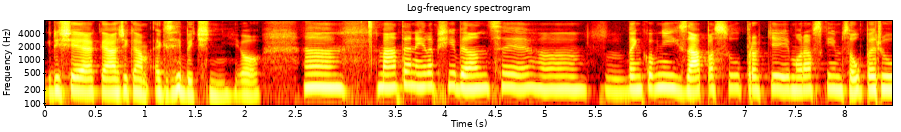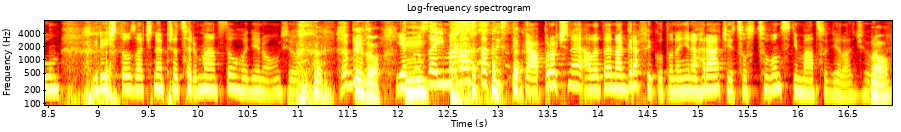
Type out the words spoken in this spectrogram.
když je, jak já říkám, exhibiční. Jo. Máte nejlepší bilanci venkovních zápasů proti moravským soupeřům, když to začne před 17. hodinou. Že jo. Dobrý, je to, je to hmm. zajímavá statistika. Proč ne? Ale to je na grafiku, to není na hráči. Co, co on s tím má co dělat? Že jo. No,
